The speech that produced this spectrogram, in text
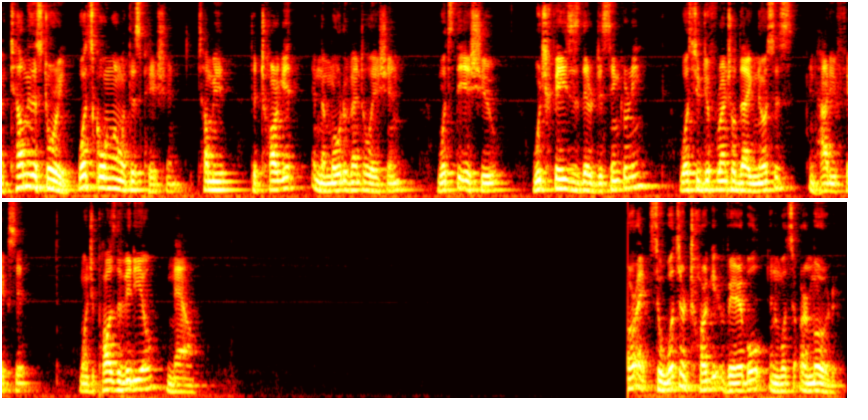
Now tell me the story. What's going on with this patient? Tell me the target and the mode of ventilation. What's the issue? Which phase is there dyssynchrony? What's your differential diagnosis? And how do you fix it? Why don't you pause the video now? All right, so what's our target variable and what's our mode?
